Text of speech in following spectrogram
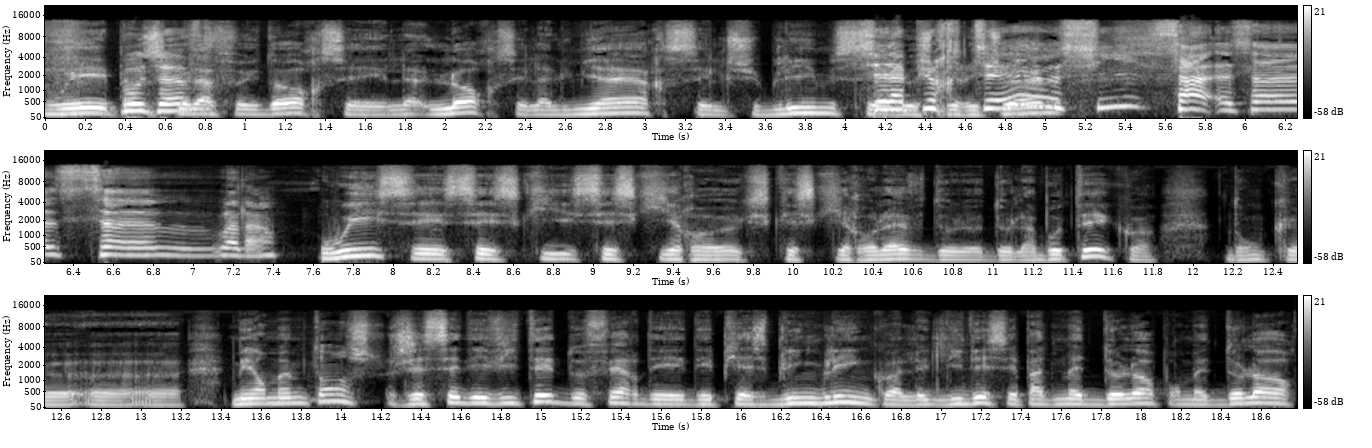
Oui, parce que la feuille d'or, c'est l'or, c'est la lumière, c'est le sublime, c'est la pureté aussi. Ça, ça, ça, voilà. Oui, c'est c'est ce qui c'est ce qui ce qui relève de, de la beauté quoi. Donc, euh, euh, mais en même temps, j'essaie d'éviter de faire des, des pièces bling bling quoi. L'idée c'est pas de mettre de l'or pour mettre de l'or.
